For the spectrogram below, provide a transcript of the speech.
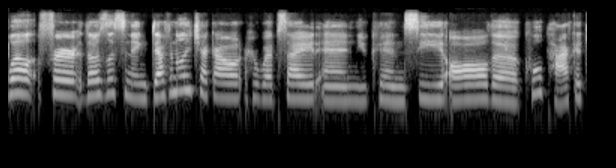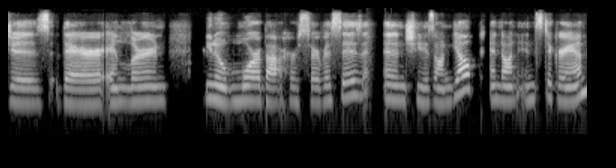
Well, for those listening, definitely check out her website and you can see all the cool packages there and learn, you know, more about her services. And she is on Yelp and on Instagram.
